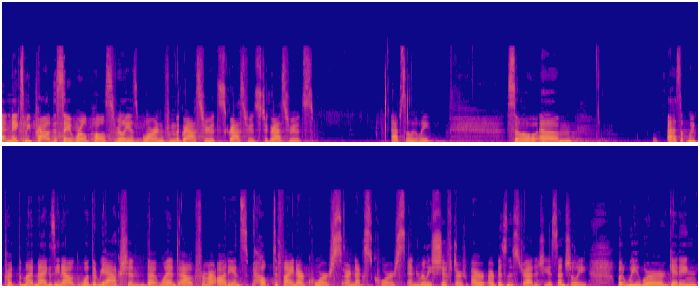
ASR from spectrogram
and, makes me proud to say World Pulse really is born from the grassroots, grassroots to grassroots. Absolutely. So, um, as we put the magazine out, the reaction that went out from our audience helped define our course, our next course, and really shift our, our, our business strategy, essentially. But we were getting,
